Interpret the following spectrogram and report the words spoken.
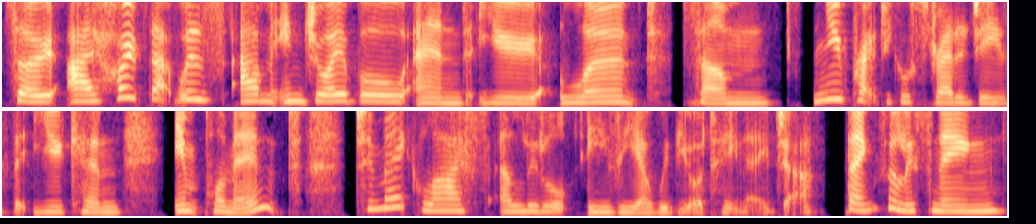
So I hope that was um, enjoyable and you learnt some new practical strategies that you can implement to make life a little easier with your teenager. Thanks for listening.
